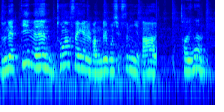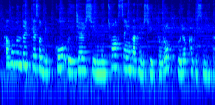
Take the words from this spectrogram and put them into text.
눈에 띄는 총학생회를 만들고 싶습니다. 저희는 학우분들께서 믿고 의지할 수 있는 총학생회가 될 수 있도록 노력하겠습니다.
